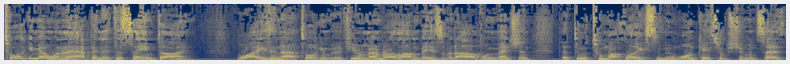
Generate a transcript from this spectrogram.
talking about when it happened at the same time. Why is he not talking? If you remember, Alam Beis V'Alf, we mentioned that there were two machlokes. In one case, Rav Shimon says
